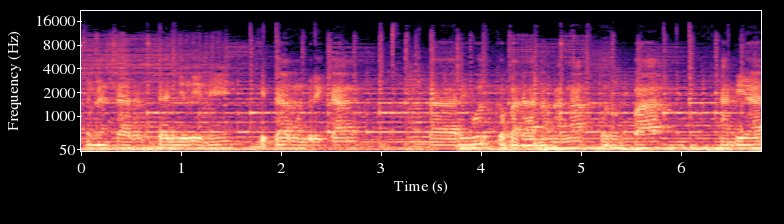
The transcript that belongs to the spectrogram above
semester ganjil ini kita memberikan reward kepada anak-anak berupa hadiah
